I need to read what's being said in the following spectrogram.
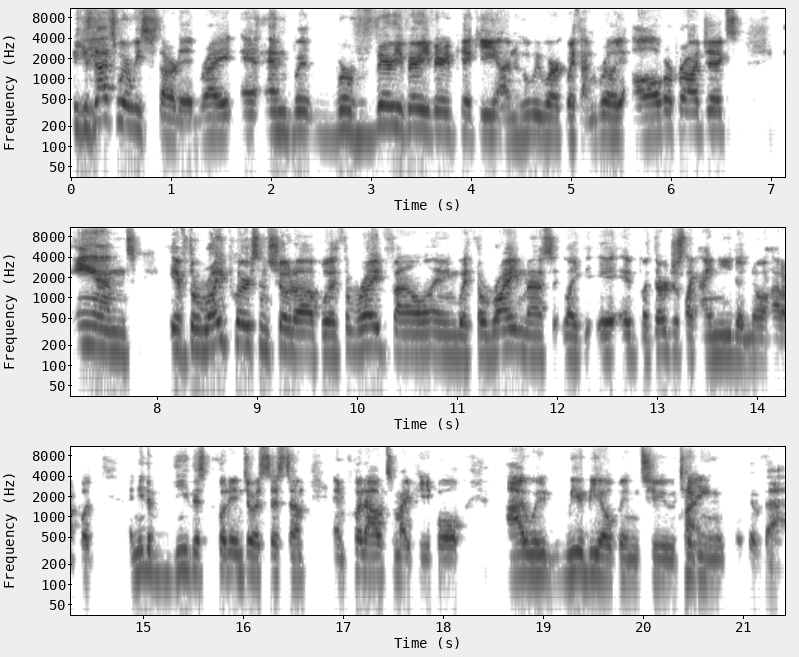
because that's where we started, right? And, and we- we're very, very, very picky on who we work with on really all of our projects. And if the right person showed up with the right following, with the right message, like, it, it, but they're just like, I need to know how to put, I need to need this put into a system and put out to my people. I would, we would be open to taking a look of that.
